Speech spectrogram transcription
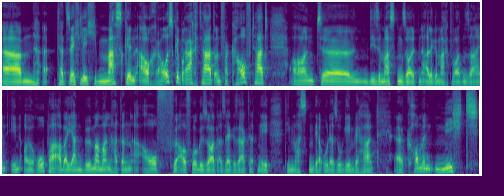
ähm, tatsächlich Masken auch rausgebracht hat und verkauft hat. Und äh, diese Masken sollten alle gemacht worden sein in Europa. Aber Jan Böhmermann hat dann auf, für Aufruhr gesorgt, als er gesagt hat, nee, die Masken der Oder so GmbH äh, kommen nicht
